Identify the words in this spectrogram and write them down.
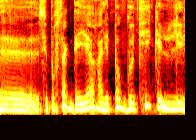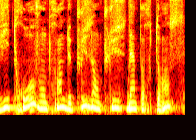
Euh, c'est pour ça que d'ailleurs, à l'époque gothique, les vitraux vont prendre de plus en plus d'importance.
